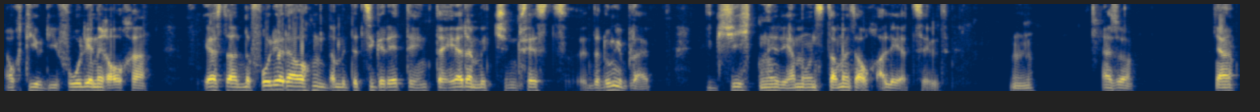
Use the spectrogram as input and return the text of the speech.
Auch die, die Folienraucher. Erst an der Folie rauchen, dann mit der Zigarette hinterher, damit schon fest in der Lunge bleibt. Die Geschichten, ne, die haben wir uns damals auch alle erzählt. Hm. Also, ja.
